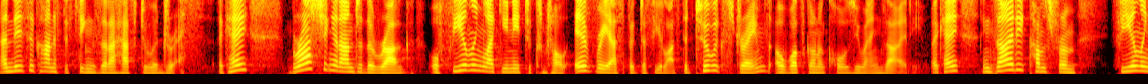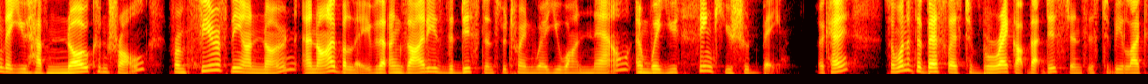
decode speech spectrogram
and these are kind of the things that I have to address. Okay. Brushing it under the rug or feeling like you need to control every aspect of your life. The two extremes are what's going to cause you anxiety. Okay. Anxiety comes from feeling that you have no control, from fear of the unknown. And I believe that anxiety is the distance between where you are now and where you think you should be. Okay. So, one of the best ways to break up that distance is to be like,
